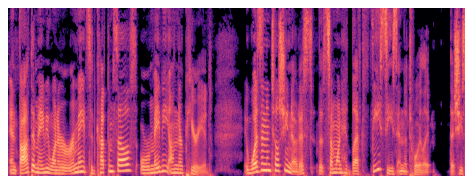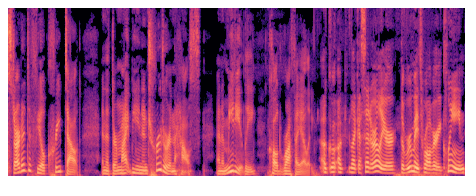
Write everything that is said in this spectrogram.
and thought that maybe one of her roommates had cut themselves or were maybe on their period. It wasn't until she noticed that someone had left feces in the toilet that she started to feel creeped out and that there might be an intruder in the house and immediately called Raffaele. Like I said earlier, the roommates were all very clean,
